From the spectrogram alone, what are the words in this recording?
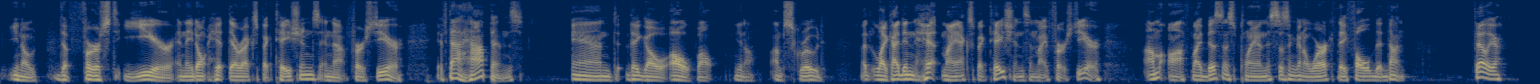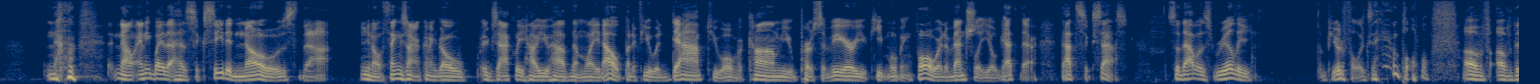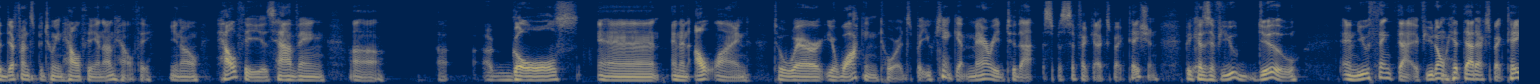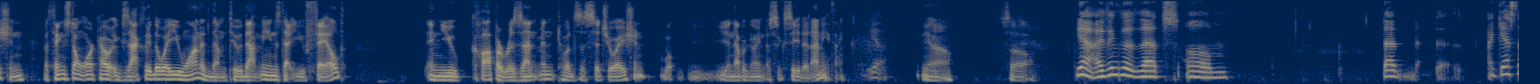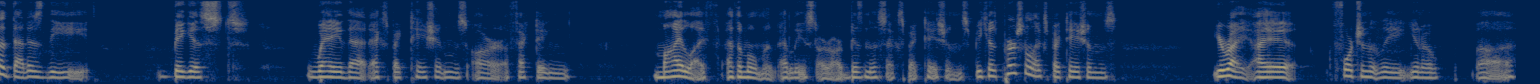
you know, the first year and they don't hit their expectations in that first year. If that happens, and they go, oh well, you know, I'm screwed. Uh, like I didn't hit my expectations in my first year. I'm off my business plan. This isn't going to work. They fold. They're done. Failure. Now, now, anybody that has succeeded knows that you know things aren't going to go exactly how you have them laid out. But if you adapt, you overcome, you persevere, you keep moving forward. Eventually, you'll get there. That's success. So that was really a beautiful example of of the difference between healthy and unhealthy. You know, healthy is having uh, uh, uh, goals and and an outline to where you're walking towards, but you can't get married to that specific expectation because if you do. And you think that if you don't hit that expectation, or things don't work out exactly the way you wanted them to, that means that you failed and you cop a resentment towards the situation, well, you're never going to succeed at anything, Yeah. you know. So Yeah, I think that that's um that I guess that that is the biggest way that expectations are affecting my life at the moment at least are our business expectations because personal expectations you're right i fortunately you know uh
